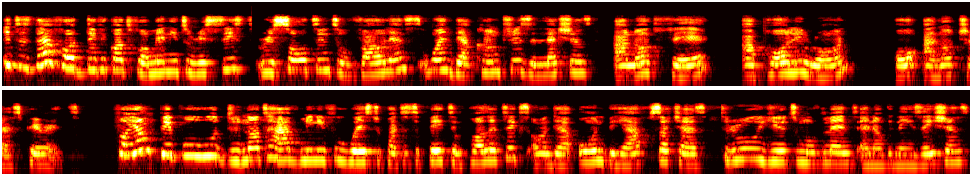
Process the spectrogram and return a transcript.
It is therefore difficult for many to resist resorting to violence when their country's elections are not fair, are poorly run, or are not transparent. For young people who do not have meaningful ways to participate in politics on their own behalf, such as through youth movements and organizations,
